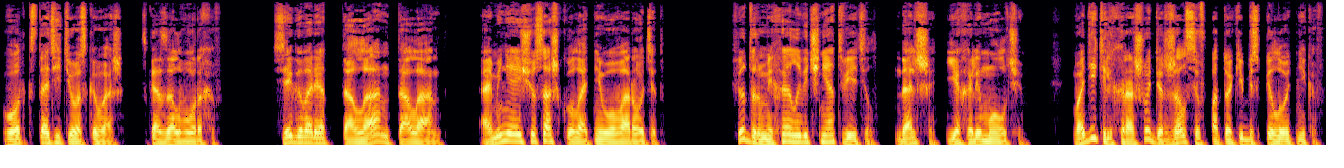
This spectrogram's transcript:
«Вот, кстати, тезка ваш», — сказал Ворохов. «Все говорят, талант, талант, а меня еще со школы от него воротит». Федор Михайлович не ответил. Дальше ехали молча. Водитель хорошо держался в потоке беспилотников.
